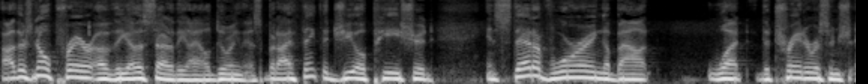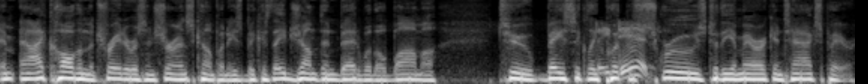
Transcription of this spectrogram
Uh, there's no prayer of the other side of the aisle doing this, but I think the GOP should, instead of worrying about what the traitorous, and I call them the traitorous insurance companies because they jumped in bed with Obama to basically They put the screws to the American taxpayer.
